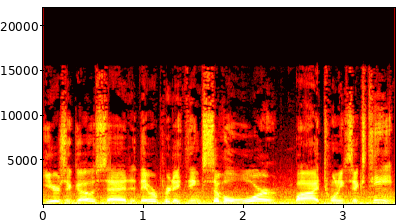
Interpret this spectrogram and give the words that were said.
years ago said they were predicting civil war by 2016.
